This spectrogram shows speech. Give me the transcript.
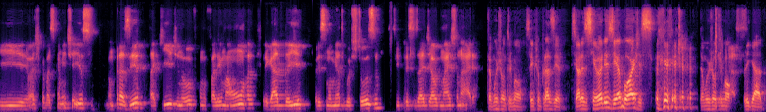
E eu acho que é basicamente isso. É um prazer estar aqui de novo, como falei, uma honra. Obrigado aí por esse momento gostoso. Se precisar de algo mais, estou na área. Tamo junto, irmão. Sempre um prazer. Senhoras e senhores, Ian Borges. Tamo junto, irmão. Obrigado.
